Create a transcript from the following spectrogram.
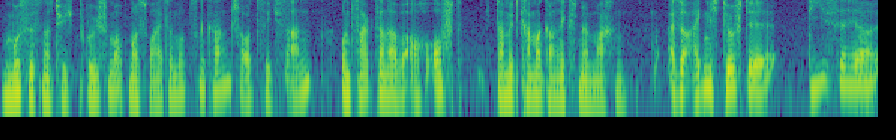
muss es natürlich prüfen, ob man es weiter nutzen kann, schaut sich's an und sagt dann aber auch oft, damit kann man gar nichts mehr machen. Also eigentlich dürfte diese,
